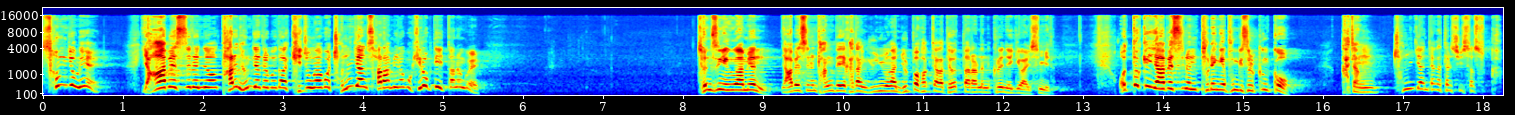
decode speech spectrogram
성경에 야베스는요 다른 형제들보다 귀중하고 존귀한 사람이라고 기록되어 있다는 거예요. 전승에 의하면 야베스는 당대의 가장 유명한 율법학자가 되었다라는 그런 얘기가 있습니다. 어떻게 야베스는 불행의 분깃을 끊고 가장 존귀한 자가 될 수 있었을까?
